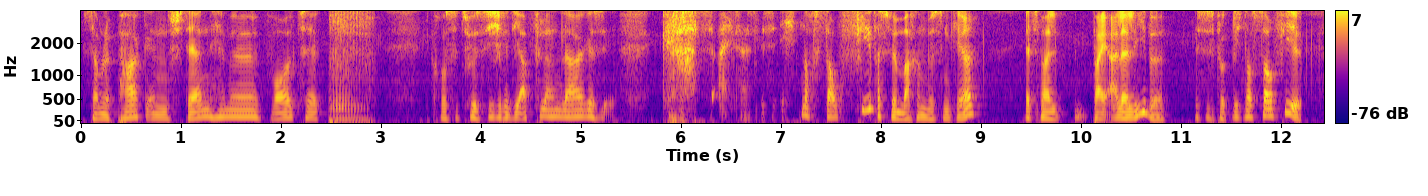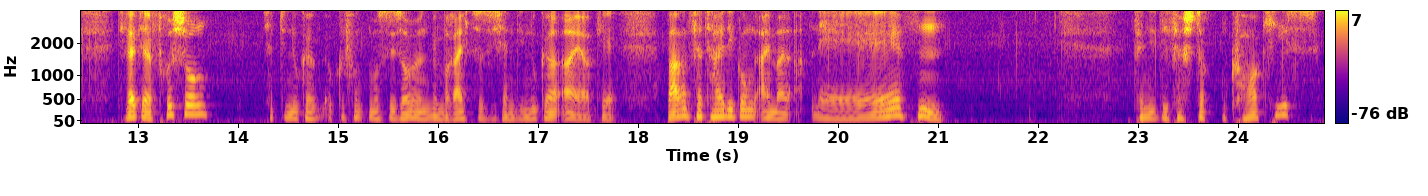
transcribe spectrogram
Sammle Park in Sternenhimmel, Voltec, die große Tür, sichere die Abfüllanlage. Krass, Alter, es ist echt noch sau viel, was wir machen müssen, gell? Jetzt mal bei aller Liebe. Es ist wirklich noch sau viel. Die Welt der Erfrischung. Ich habe die Nuka gefunden, muss sie Säure im Bereich zu sichern. Die Nuka, ah ja, okay. Warenverteidigung einmal. Nee. Hm. Finde die verstockten Corkis?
